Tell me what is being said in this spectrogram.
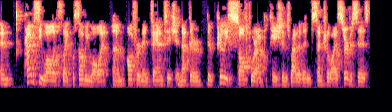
And privacy wallets like Wasabi Wallet um, offer an advantage in that they're they're purely software applications rather than centralized services,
